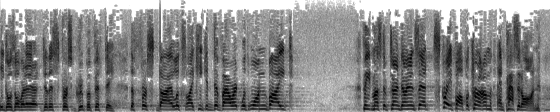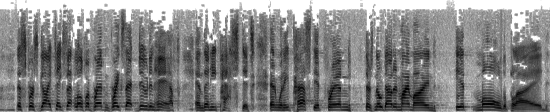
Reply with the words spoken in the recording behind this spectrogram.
He goes over there to this first group of 50. The first guy looks like he could devour it with one bite. Pete must have turned to him and said, Scrape off a crumb and pass it on. This first guy takes that loaf of bread and breaks that dude in half. And then he passed it. And when he passed it, friend, there's no doubt in my mind, it multiplied.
